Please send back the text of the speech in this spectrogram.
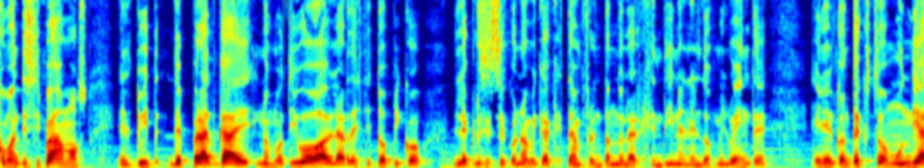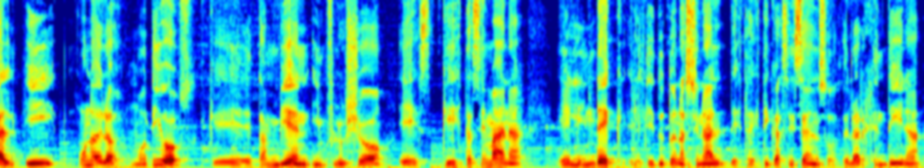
Como anticipábamos, el tweet de Pratt Guy nos motivó a hablar de este tópico, de la crisis económica que está enfrentando la Argentina en el 2020, en el contexto mundial. Y uno de los motivos que también influyó es que esta semana el INDEC, el Instituto Nacional de Estadísticas y Censos de la Argentina,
